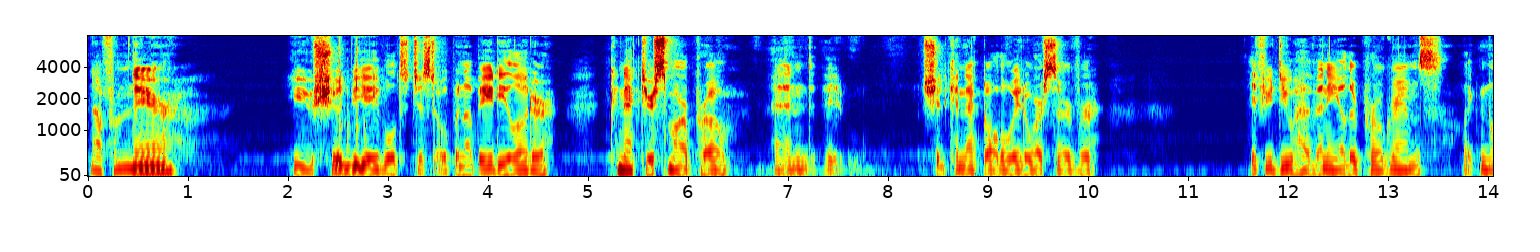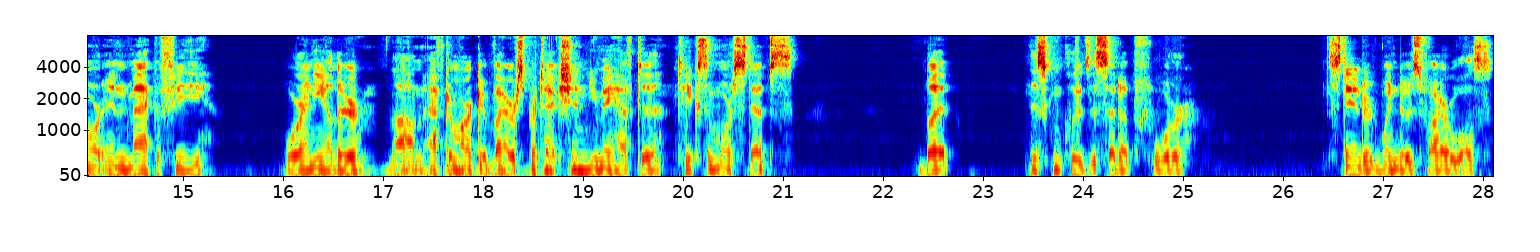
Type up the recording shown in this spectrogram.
Now from there, you should be able to just open up AD Loader, connect your Smart Pro, and it should connect all the way to our server. If you do have any other programs like Norton, McAfee, or any other um, aftermarket virus protection, you may have to take some more steps. But this concludes the setup for standard Windows firewalls.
